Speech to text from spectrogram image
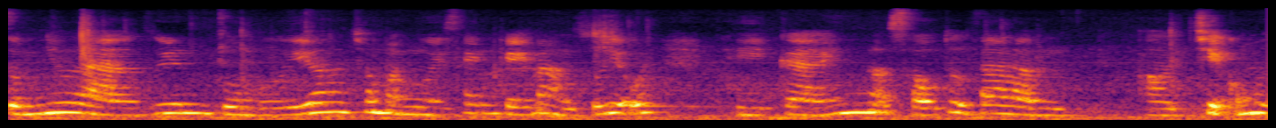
giống như là duyên vừa mới cho mọi người xem cái bảng số liệu ấy thì cái nợ xấu thực ra là ờ, chỉ có một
